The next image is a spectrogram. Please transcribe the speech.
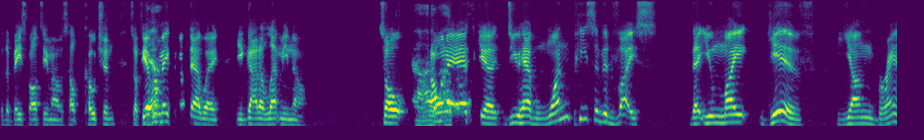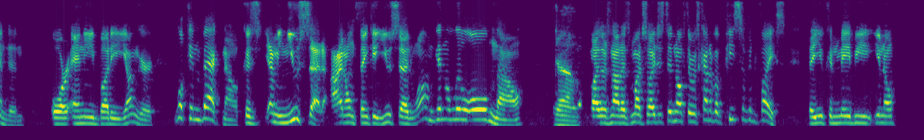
with a baseball team. I was help coaching. So if you Yeah. ever make it up that way, you got to let me know. So Uh, I want to ask you: Do you have one piece of advice that you might give young Brandon or anybody younger looking back now? Because I mean, you said I don't think it. You said, "Well, I'm getting a little old now." Yeah. That's why there's not as much. So I just didn't know if there was kind of a piece of advice that you can maybe you know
